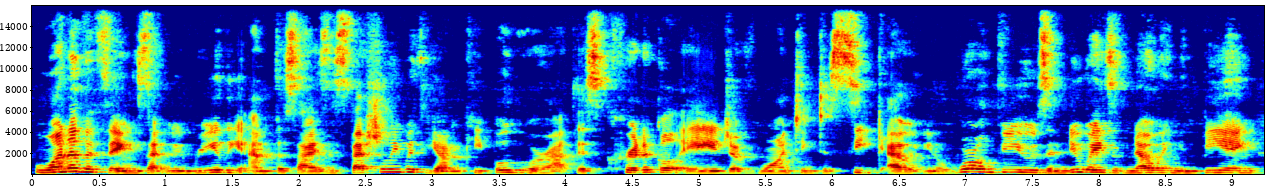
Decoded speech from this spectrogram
one of the things that we really emphasize, especially with young people who are at this critical age of wanting to seek out, you know, worldviews and new ways of knowing and being,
